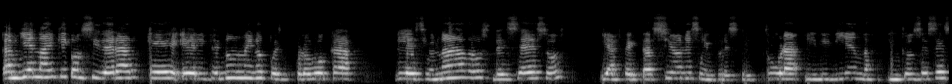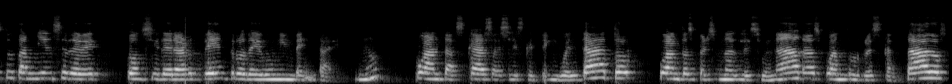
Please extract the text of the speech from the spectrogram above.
También hay que considerar que el fenómeno pues, provoca lesionados, decesos y afectaciones a infraestructura y vivienda. Entonces, esto también se debe considerar dentro de un inventario, ¿no? Cuántas casas, es que tengo el dato, cuántas personas lesionadas, cuántos rescatados.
